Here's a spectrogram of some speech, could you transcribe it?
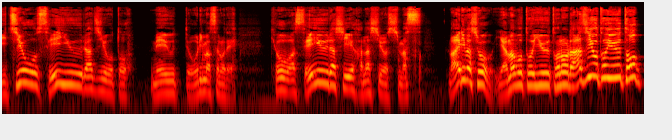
一応声優ラジオと銘打っておりますので、今日は声優らしい話をします。参りましょう。山本優斗のラジオというと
